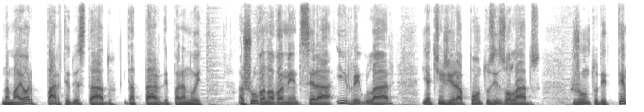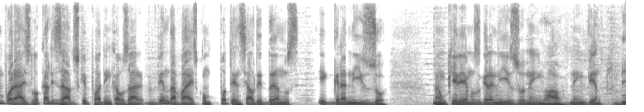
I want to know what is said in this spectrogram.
na maior parte do estado da tarde para a noite. A chuva novamente será irregular e atingirá pontos isolados, junto de temporais localizados que podem causar vendavais com potencial de danos e granizo. Não queremos granizo, nem, nem vento. E,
